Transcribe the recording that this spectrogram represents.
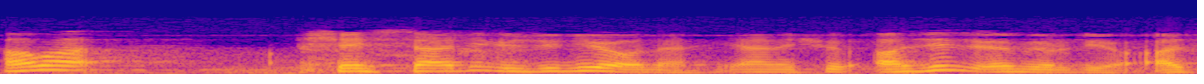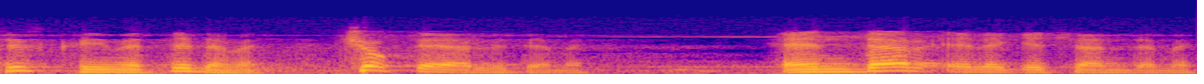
Ama Şehzade üzülüyor ona. Yani şu aziz ömür diyor. Aziz kıymetli demek. Çok değerli demek. Ender ele geçen demek.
